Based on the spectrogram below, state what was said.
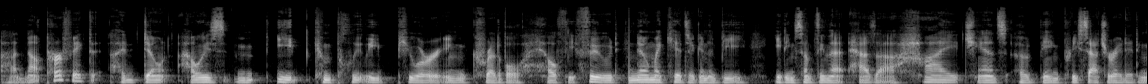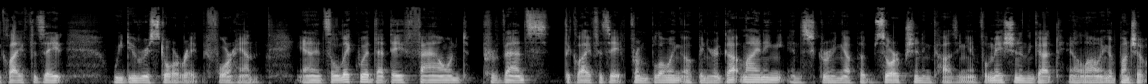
uh, not perfect. I don't always eat completely pure, incredible, healthy food. I know my kids are going to be eating something that has a high chance of being pre-saturated in glyphosate we do restore right beforehand. And it's a liquid that they found prevents the glyphosate from blowing open your gut lining and screwing up absorption and causing inflammation in the gut and allowing a bunch of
